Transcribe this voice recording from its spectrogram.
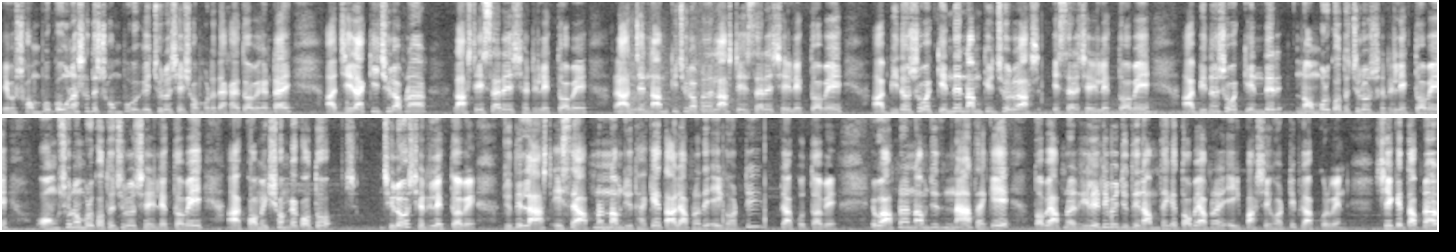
এবং সম্পর্ক, ওনার সাথে সম্পর্ক কী ছিল, সেই সম্পর্কে দেখাতে হবে এখানটায়। আর জেলা কী ছিল আপনার? লাস্ট এসআরে সেটি লিখতে হবে। রাজ্যের নাম কী ছিল আপনাদের? লাস্ট এসআরে সেটি লিখতে হবে। আর বিধানসভা কেন্দ্রের নাম কী ছিল? লাস্ট এসআরে সেটি লিখতে হবে। আর বিধানসভা কেন্দ্রের নম্বর কত ছিল? সেটি লিখতে হবে। অংশ নম্বর কত ছিল? সেটি লিখতে হবে। আর কমিক সংখ্যা কত? ছিল সেটি লিখতে হবে। যদি লাস্ট এসে আপনার নাম যদি থাকে, তাহলে আপনাদের এই ঘরটি ফিল করতে হবে। এবং আপনার নাম যদি না থাকে, তবে আপনার রিলেটিভের যদি নাম থাকে, তবে আপনার এই পাশে ঘরটি ফিল করবেন। সেক্ষেত্রে আপনার,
